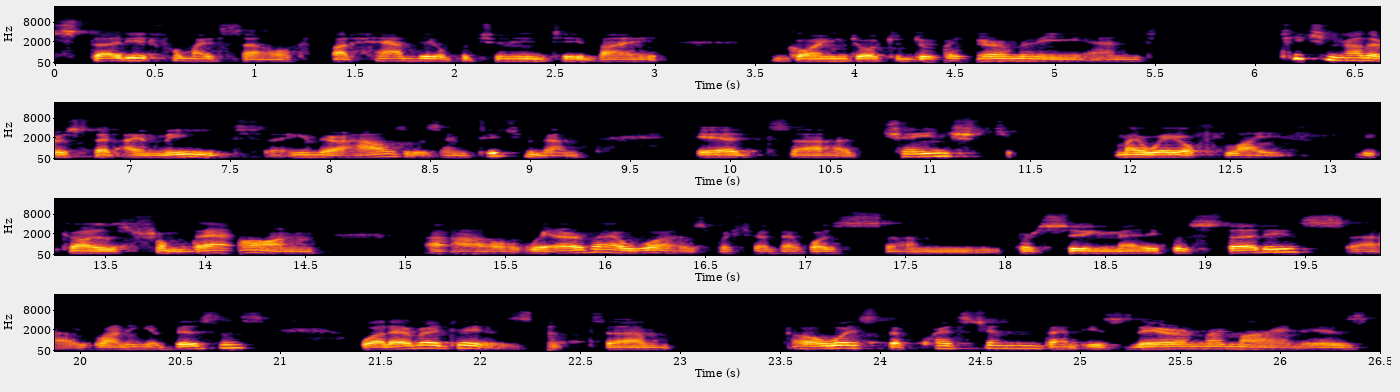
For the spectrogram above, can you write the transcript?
studied for myself but had the opportunity by going door to door in germany and teaching others that i meet in their houses and teaching them it uh, changed my way of life because from then on uh, wherever I was, whether that was um, pursuing medical studies, uh, running a business, whatever it is. But um, always the question that is there in my mind is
